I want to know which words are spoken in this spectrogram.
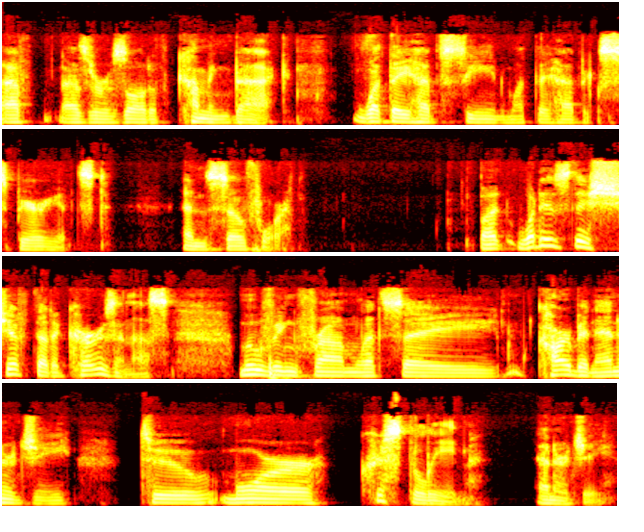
as a result of coming back, what they have seen, what they have experienced, and so forth. But what is this shift that occurs in us, moving from, let's say, carbon energy to more crystalline energy?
